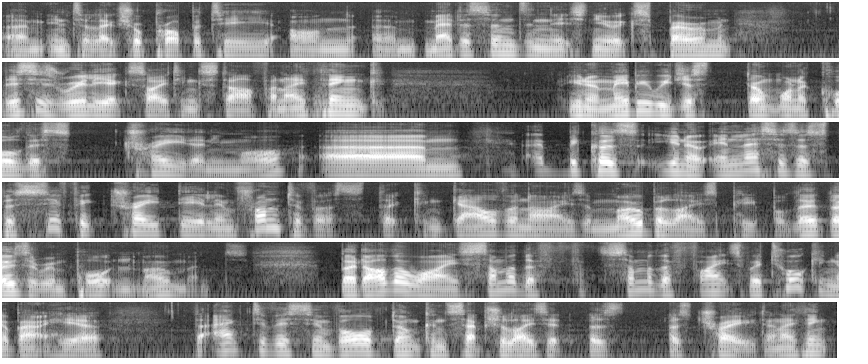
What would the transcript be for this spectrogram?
um, intellectual property on um, medicines in its new experiment this is really exciting stuff. And I think, you know, maybe we just don't want to call this trade anymore. Um, because, you know, unless there's a specific trade deal in front of us that can galvanize and mobilize people, th those are important moments. But otherwise, some of the, some of the fights we're talking about here the activists involved don't conceptualize it as, as trade. And I think,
